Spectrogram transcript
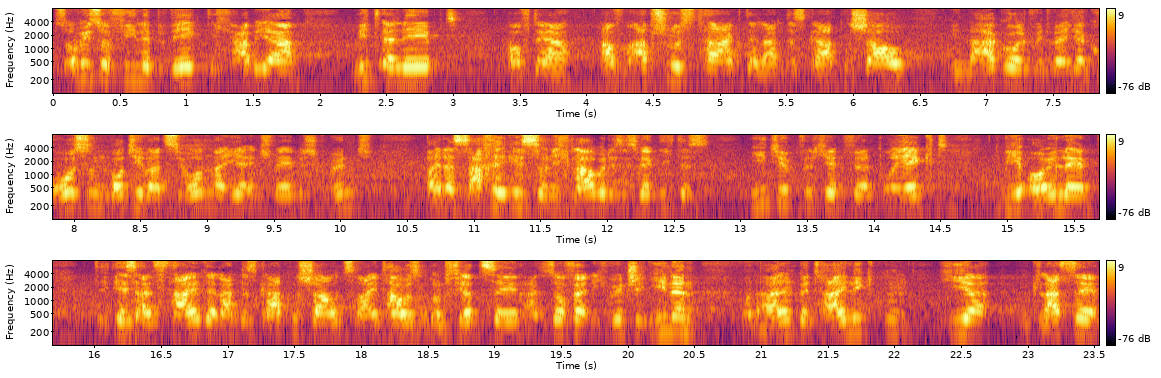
sowieso viele bewegt. Ich habe ja miterlebt auf, der, auf dem Abschlusstag der Landesgartenschau in Nagold, mit welcher großen Motivation man hier in Schwäbisch Gmünd bei der Sache ist. Und ich glaube, das ist wirklich das i-Tüpfelchen für ein Projekt wie Eule ist als Teil der Landesgartenschau 2014. Also insofern, ich wünsche Ihnen und allen Beteiligten hier einen klasse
